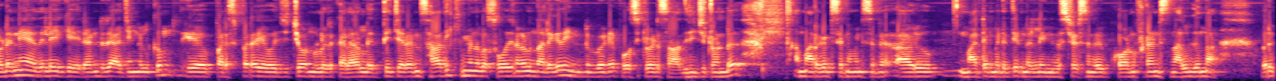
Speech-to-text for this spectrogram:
ഉടനെ അതിലേക്ക് രണ്ട് രാജ്യങ്ങൾക്കും പരസ്പരം യോജിച്ചുകൊണ്ടുള്ളൊരു കരാറിൽ എത്തിച്ചേരാൻ സാധിക്കുമെന്നുള്ള സൂചനകൾ നൽകിയത് ഇന്ത്യൻ വിപണിയെ പോസിറ്റീവായിട്ട് സ്വാധീനിച്ചിട്ടുണ്ട്. മാർക്കറ്റ് സെന്റിമെന്റ്സിന് ആ ഒരു മാറ്റം വരുത്തിയിട്ടുണ്ട് അല്ലെങ്കിൽ ഇൻവെസ്റ്റേഴ്സിന് ഒരു കോൺഫിഡൻസ് നൽകുന്ന ഒരു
